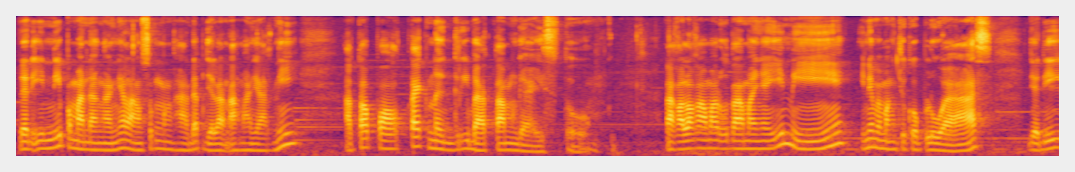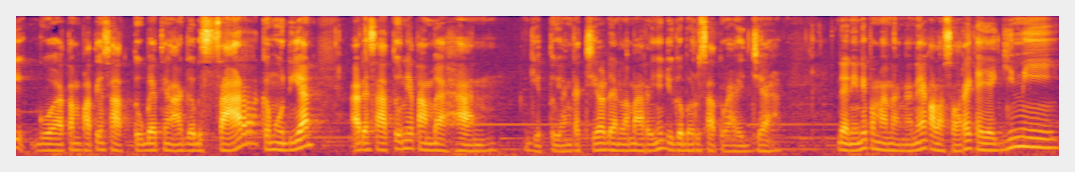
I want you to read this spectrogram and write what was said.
Dan ini pemandangannya langsung menghadap Jalan Ahmad Yani atau Poltek Negeri Batam guys tuh. Nah kalau kamar utamanya ini, ini memang cukup luas. Jadi gue tempatin satu bed yang agak besar. Kemudian ada satu nih tambahan gitu yang kecil dan lemarinya juga baru satu aja. Dan ini pemandangannya kalau sore kayak gini.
